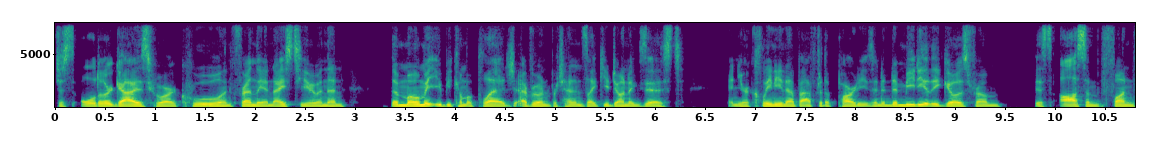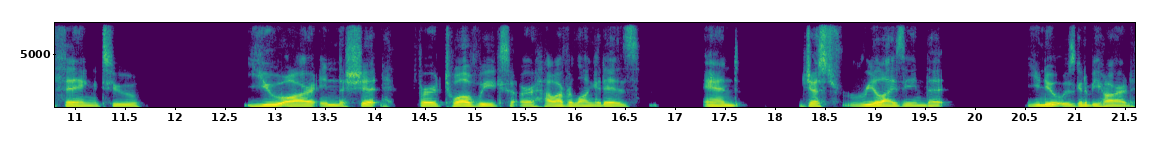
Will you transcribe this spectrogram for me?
just older guys who are cool and friendly and nice to you and then the moment you become a pledge everyone pretends like you don't exist and you're cleaning up after the parties and it immediately goes from this awesome fun thing to you are in the shit for 12 weeks or however long it is and just realizing that you knew it was going to be hard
